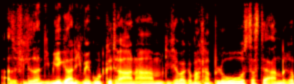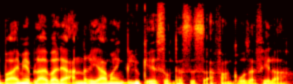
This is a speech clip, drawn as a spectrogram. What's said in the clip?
also viele Sachen, die mir gar nicht mehr gut getan haben, die ich aber gemacht habe, bloß, dass der andere bei mir bleibt, weil der andere ja mein Glück ist und das ist einfach ein großer Fehler.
